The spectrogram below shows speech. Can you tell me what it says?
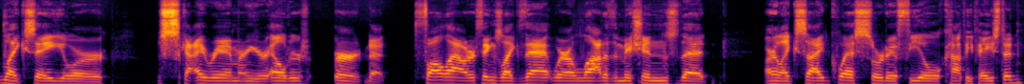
like say your Skyrim or your Elder or uh, Fallout or things like that, where a lot of the missions that are like side quests sort of feel copy pasted.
